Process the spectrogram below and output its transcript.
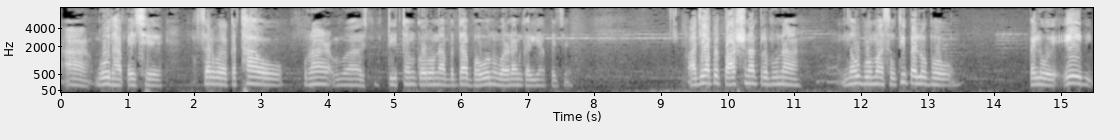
આ બોધ આપે છે. સર્વ કથાઓ, પુરાણ, તીર્થંકરોના બધા ભવોનું વર્ણન કરી આપે છે. આજે આપણે પાર્શ્વનાથ પ્રભુના નવ ભોમાં સૌથી પહેલો ભવ પહેલો એ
